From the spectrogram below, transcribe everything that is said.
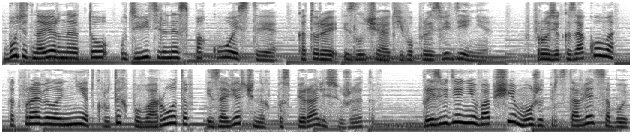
будет, наверное, то удивительное спокойствие, которое излучают его произведения. В прозе Казакова, как правило, нет крутых поворотов и заверченных по спирали сюжетов. Произведение вообще может представлять собой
